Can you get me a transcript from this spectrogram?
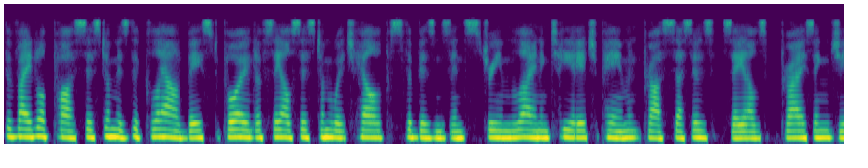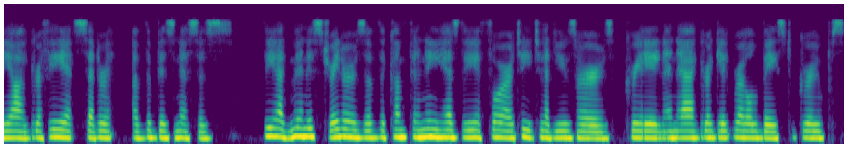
The VitalPOS system is the cloud based point of sale system which helps the business in streamlining TH payment processes, sales, pricing, geography, etc. of the businesses. The administrators of the company has the authority to add users, create and aggregate role-based groups,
